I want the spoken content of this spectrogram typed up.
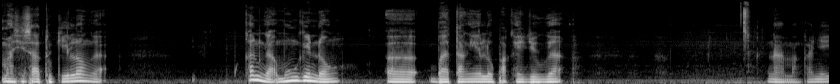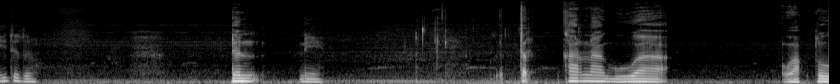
masih satu kilo nggak? Kan nggak mungkin dong uh, batangnya lu pakai juga nah makanya itu tuh. Dan nih ter, karena gua waktu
